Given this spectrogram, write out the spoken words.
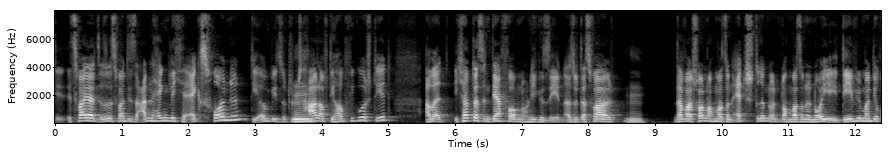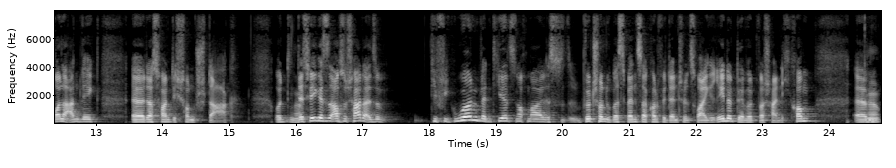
die, es war ja, also es war diese anhängliche Ex-Freundin, die irgendwie so total mhm. auf die Hauptfigur steht. Aber ich habe das in der Form noch nie gesehen. Also das war, mhm. da war schon noch mal so ein Edge drin und noch mal so eine neue Idee, wie man die Rolle anlegt. Äh, das fand ich schon stark. Und ja. deswegen ist es auch so schade. Also die Figuren, wenn die jetzt noch mal, es wird schon über Spencer Confidential 2 geredet, der wird wahrscheinlich kommen. Ähm, ja.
